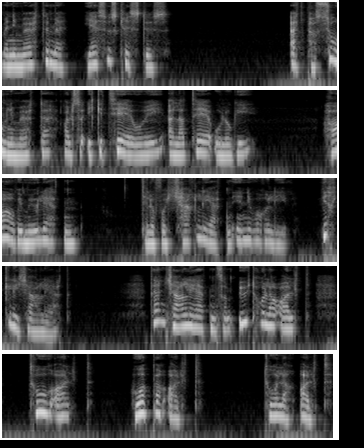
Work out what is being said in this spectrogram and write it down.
Men i møte med Jesus Kristus, et personlig møte, altså ikke teori eller teologi, har vi muligheten til å få kjærligheten inn i våre liv, virkelig kjærlighet. Den kjærligheten som utholder alt, tror alt, håper alt, tåler alt.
